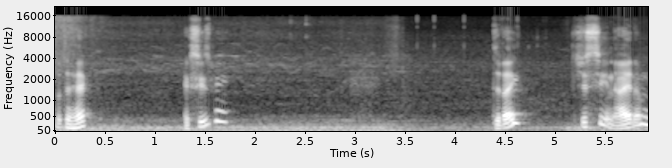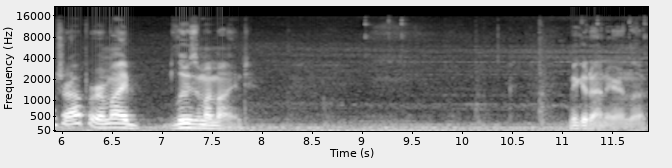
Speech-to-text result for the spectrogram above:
What the heck? Excuse me? Did I just see an item drop, or am I losing my mind? Let me go down here and look.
